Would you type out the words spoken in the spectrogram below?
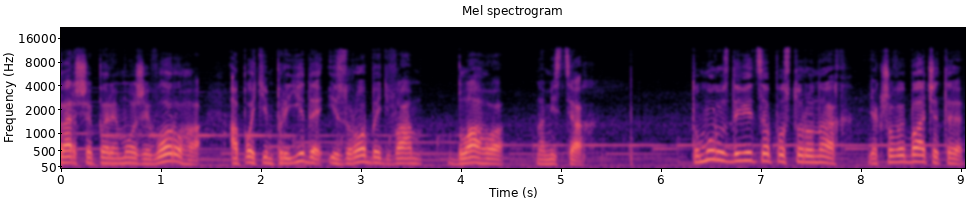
перше переможе ворога, а потім приїде і зробить вам благо на місцях. Тому роздивіться по сторонах. Якщо ви бачите,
